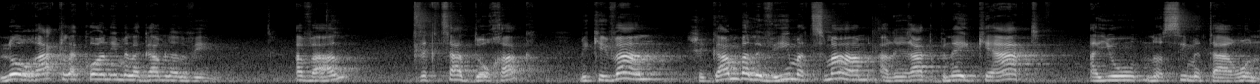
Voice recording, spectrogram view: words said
לא רק לכהנים אלא גם ללוויים. אבל זה קצת דוחק, מכיוון שגם בלוויים עצמם, הרי רק בני קהת היו נושאים את הארון.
